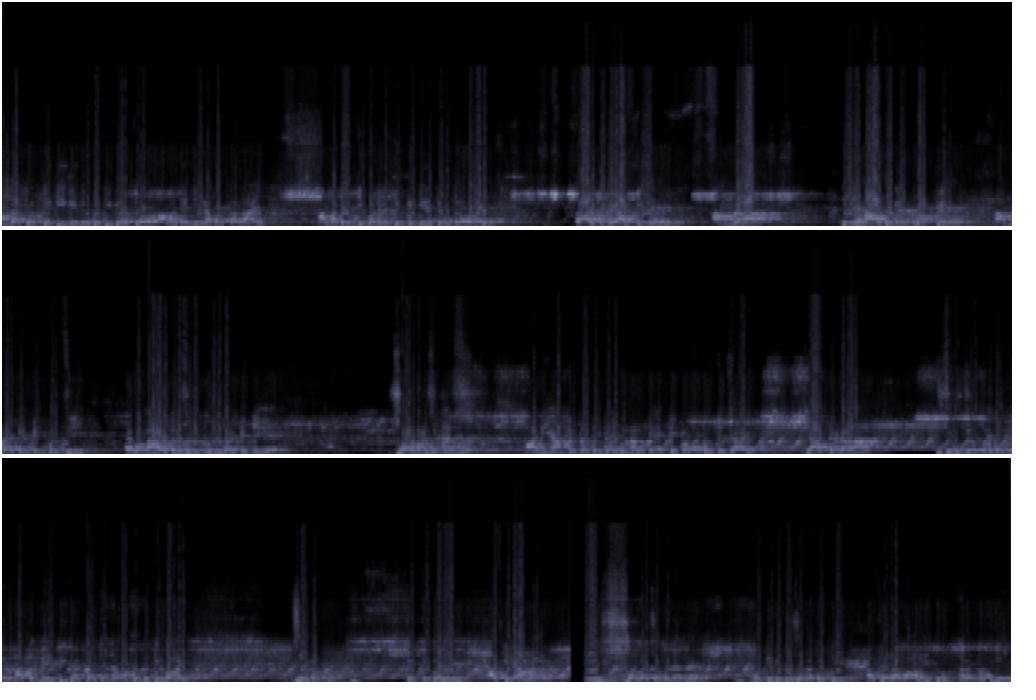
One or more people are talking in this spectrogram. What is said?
আমরা প্রত্যেকেই কিন্তু ক্ষতিগ্রস্ত। আমাদের নিরাপত্তা নাই, আমাদের জীবনের ঝুঁকি নিয়ে চলতে হয়। তারপরে আজকে আমরা যে হাফুটের পক্ষে আমরা ক্যাম্পিং করছি এবং আহত শহীদ পরিবারকে নিয়ে। সর্বশেষ আমি আন্তর্জাতিক ট্রাইব্যুনালকে একটি কথা বলতে চাই যে আপনারা সুস্থ তদন্তের মাধ্যমে বিচারটা যেন অগ্রগতি হয়, সে ব্যক্ত করে আজকে আমার এই সংবাদ সম্মেলনে মুলতবি ঘোষণা করছি। আসসালামু আলাইকুম। আরহামতুল্লাহ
